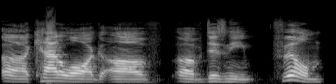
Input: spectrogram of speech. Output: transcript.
uh, catalog of of Disney film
